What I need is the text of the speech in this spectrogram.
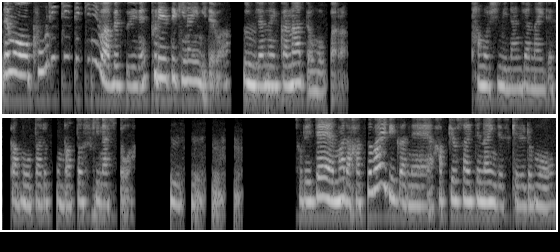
でも、クオリティ的には別にね、プレイ的な意味ではいいんじゃないかなって思うから、楽しみなんじゃないですか、モータルコンバット好きな人は。うんうんうんそれで、まだ発売日がね、発表されてないんですけれども、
